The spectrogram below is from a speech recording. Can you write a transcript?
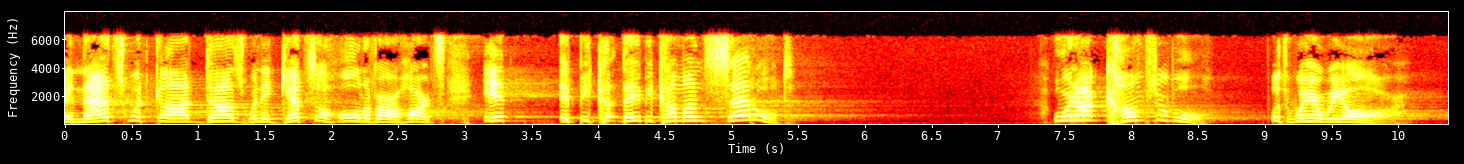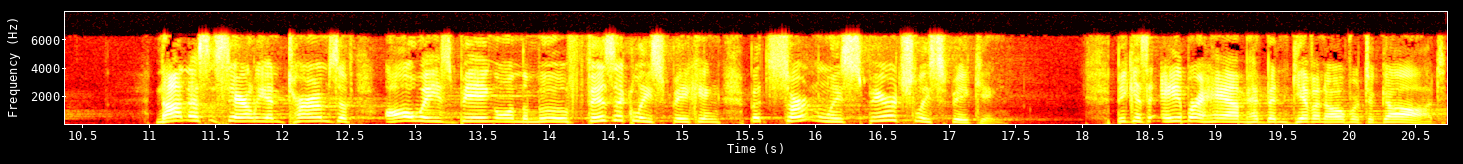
And that's what God does when He gets a hold of our hearts. It, it beca- they become unsettled. We're not comfortable with where we are. Not necessarily in terms of always being on the move, physically speaking, but certainly spiritually speaking. Because Abraham had been given over to God,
